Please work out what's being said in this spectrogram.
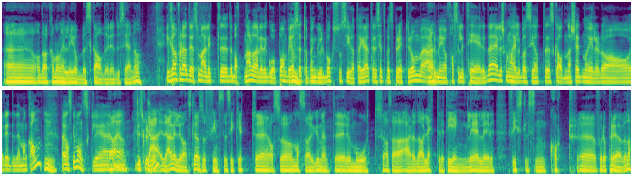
Uh, og da kan man heller jobbe skadereduserende. Da. Ikke sant? For Det er det som er litt eh, debatten her. Det er det det går på. Ved å Mm. sette opp en gul boks så sier du at det er greit, eller sette opp et sprøyterom. Er Ja. du med å fasilitere det, eller skal man heller bare si at eh, skaden er skjedd, nå gjelder det å redde det man kan? Det er ganske vanskelig eh, Mm. Ja, diskusjon. Det er, det er veldig vanskelig, og så finnes det sikkert også masse argumenter mot altså Er det da lettere tilgjengelig, eller fristelsen kort for å prøve, da?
